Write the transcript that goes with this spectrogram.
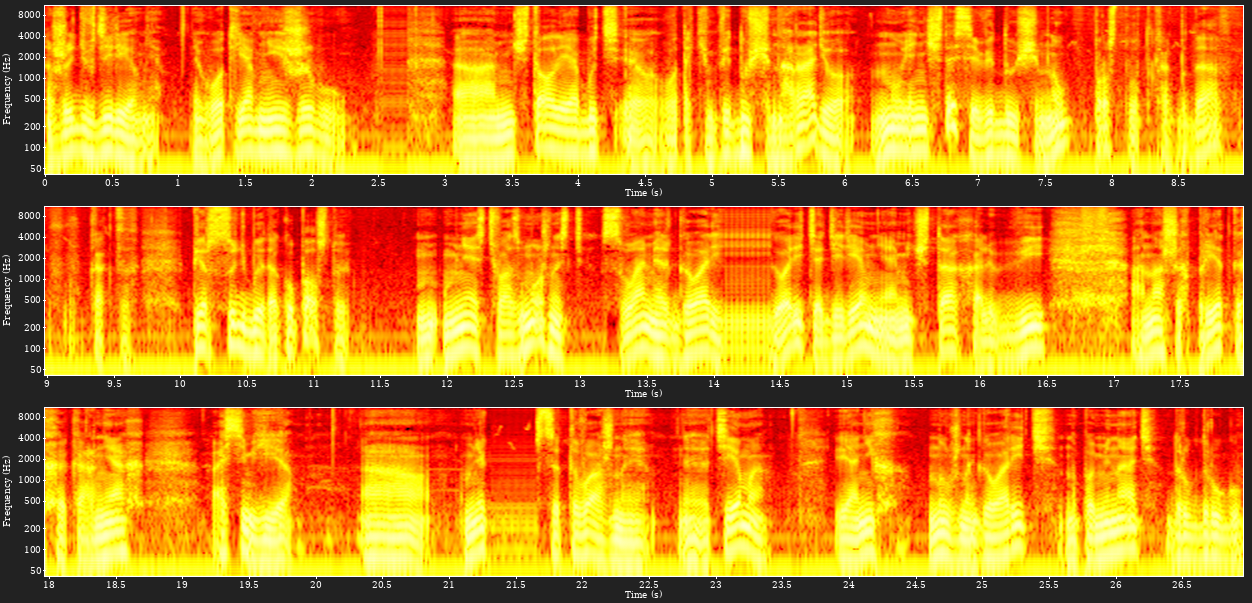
жить в деревне. И вот я в ней живу. А, мечтал ли я быть э, вот таким ведущим на радио? Ну, я не считаю себя ведущим, ну, просто вот как бы, да, как-то перс судьбы так упал, что у меня есть возможность с вами говорить. Говорить о деревне, о мечтах, о любви, о наших предках, о корнях, о семье. А, мне кажется, это важные э, темы, и о них нужно говорить, напоминать друг другу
